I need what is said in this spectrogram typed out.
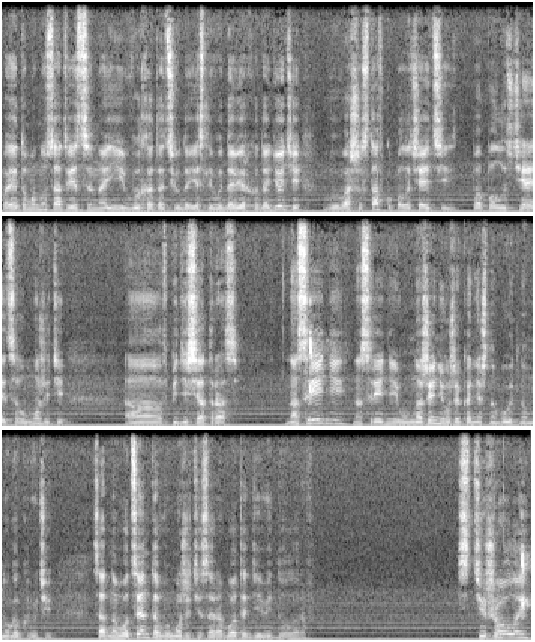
поэтому, ну, соответственно, и выход отсюда. Если вы до верху дойдете, вы вашу ставку получаете, получается, умножите э, в 50 раз. На средний, на средний умножение уже, конечно, будет намного круче. С одного цента вы можете заработать 9 долларов. С тяжелой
